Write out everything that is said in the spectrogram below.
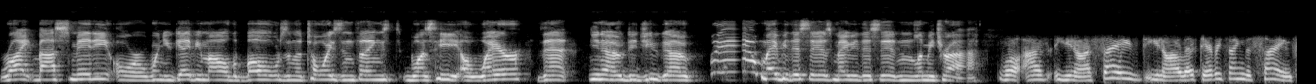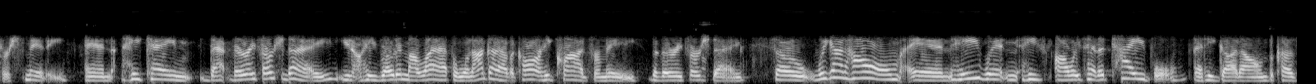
right by Smitty, or when you gave him all the bowls and the toys and things, was he aware that you know? Did you go? Well, maybe this is, maybe this isn't. Let me try. Well, I, you know, I saved, you know, I left everything the same for Smitty. And he came that very first day, you know, he rode in my lap. And when I got out of the car, he cried for me the very first day. So we got home and he went and he's always had a table that he got on because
